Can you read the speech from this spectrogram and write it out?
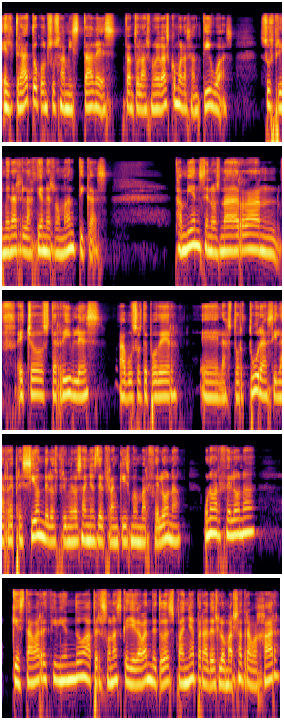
el trato con sus amistades, tanto las nuevas como las antiguas, sus primeras relaciones románticas. También se nos narran hechos terribles, abusos de poder, eh, las torturas y la represión de los primeros años del franquismo en Barcelona. Una Barcelona que estaba recibiendo a personas que llegaban de toda España para deslomarse a trabajar,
